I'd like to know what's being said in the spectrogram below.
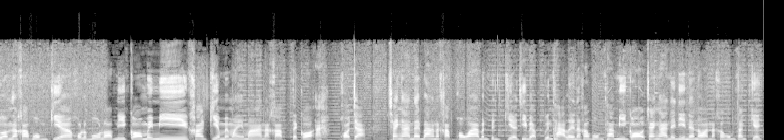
รวมๆนะครับผมเกียร์โคโลโบรอบนี้ก็ไม่มีค่าเกียร์ใหม่ ๆมานะครับ แต่ก็อะพอจะใช้งานได้บ้างนะครับ เพราะว่ามันเป็นเกียร์ที่แบบพื้นฐานเลยนะครับ ผมถ้ามีก็ใช้งานได้ดีแน่นอนนะครับ ผมทั้งเกียร์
